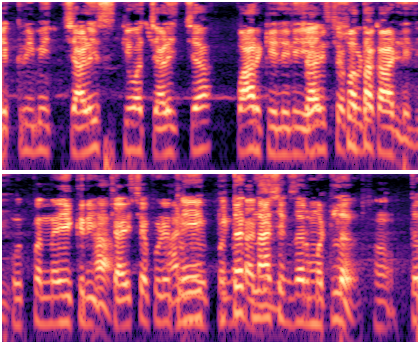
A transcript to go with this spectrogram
एकरी मी चाळीस किंवा चाळीसच्या पार केलेली आहे, 40 च्या स्वतः पुढे. काढलेली उत्पन्न एकरी हा. चाळीसच्या पुढे तुम्ही आणि उत्पन्न कीटकनाशक जर म्हटलं. हं. तर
